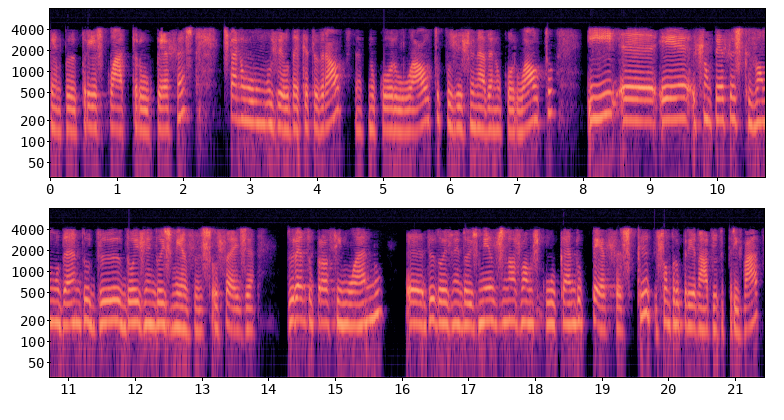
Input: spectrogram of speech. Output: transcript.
sempre três, quatro peças. Está no Museu da Catedral, portanto no coro alto, posicionada no coro alto, e uh, é, são peças que vão mudando de dois em dois meses, ou seja, durante o próximo ano eh, de dois em dois meses, nós vamos colocando peças que são propriedade de privados,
